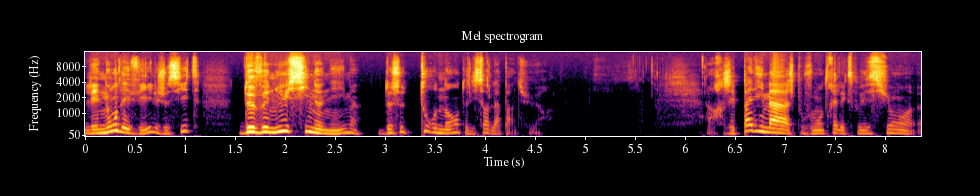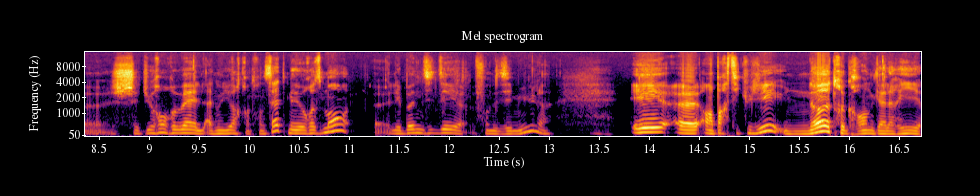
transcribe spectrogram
les noms des villes, je cite, devenus synonymes de ce tournant de l'histoire de la peinture. Alors, j'ai pas d'image pour vous montrer l'exposition euh, chez Durand-Ruel à New York en 1937, mais heureusement, euh, les bonnes idées font des émules et euh, en particulier une autre grande galerie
